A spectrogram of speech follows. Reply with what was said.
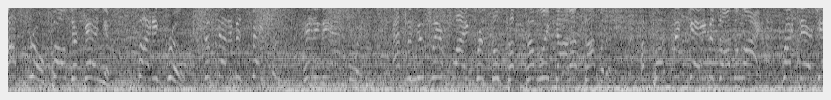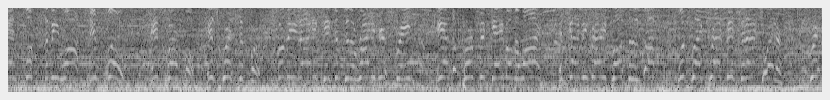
up through Boulder Canyon, fighting through the venomous vapor, hitting the actuators as the nuclear flying crystals come tumbling down on top of them. A perfect game is on the line. Right there, Jens looks to be lost in blue. In purple is Christopher from the United Kingdom to the right of your screen. He has a perfect game on the line. It's going to be very close to the top. Looks like Brad missed an actuator. Chris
